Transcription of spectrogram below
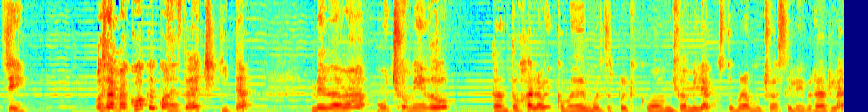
Sí, o sea, me acuerdo que cuando estaba chiquita me daba mucho miedo tanto Halloween como Día de Muertos porque como mi familia acostumbra mucho a celebrarla,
